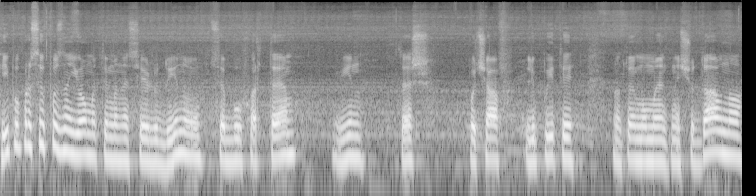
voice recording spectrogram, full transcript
І попросив познайомити мене з цією людиною. Це був Артем. Він теж почав ліпити на той момент нещодавно.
